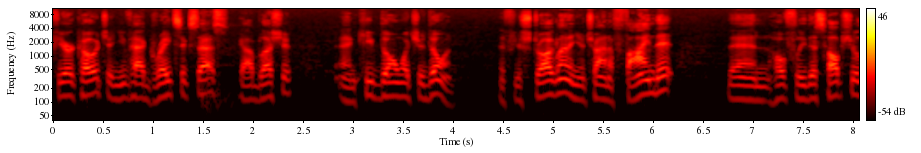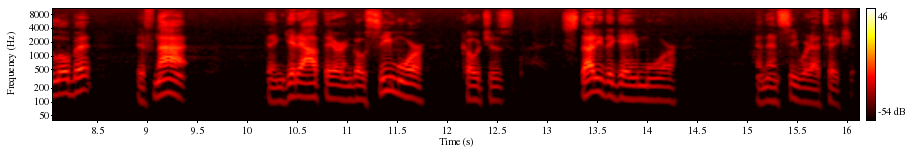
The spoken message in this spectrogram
if you're a coach and you've had great success, God bless you and keep doing what you're doing. If you're struggling and you're trying to find it, then hopefully this helps you a little bit. If not, then get out there and go see more coaches, study the game more, and then see where that takes you.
